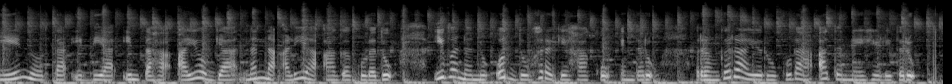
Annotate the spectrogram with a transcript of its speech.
ಏನು ನೋಡ್ತಾ ಇದ್ದೀಯಾ? ಇಂತಹ ಅಯೋಗ್ಯ ನನ್ನ ಅಳಿಯ ಆಗಕೂಡದು. ಇವನನ್ನು ಒದ್ದು ಹೊರಗೆ ಹಾಕು ಎಂದರು. ರಂಗರಾಯರು ಕೂಡ ಅದನ್ನೇ ಹೇಳಿದರು.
